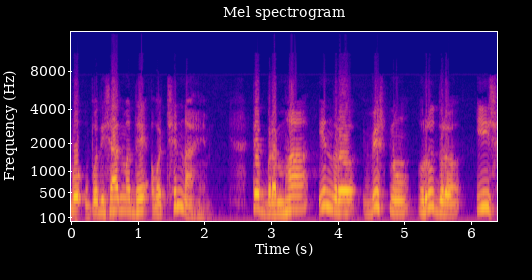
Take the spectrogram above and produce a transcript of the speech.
व उपदिशांमध्ये अवच्छिन्न आहे. ते ब्रह्मा इंद्र विष्णू रुद्र ईश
